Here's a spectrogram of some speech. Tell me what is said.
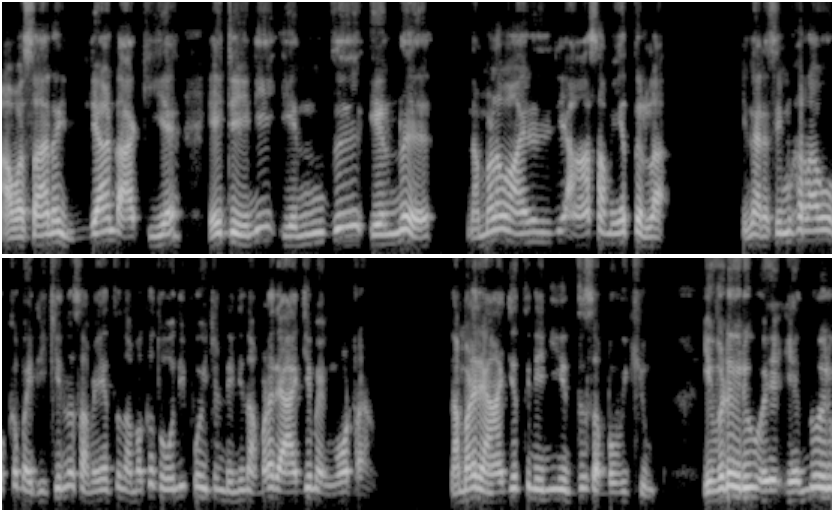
അവസാനം ഇല്ലാണ്ടാക്കിയ ഏറ്റവും ഇനി എന്ത് എന്ന് നമ്മളെ ആ സമയത്തുള്ള ഈ നരസിംഹറാവു ഒക്കെ ഭരിക്കുന്ന സമയത്ത് നമുക്ക് തോന്നിപ്പോയിട്ടുണ്ട് ഇനി നമ്മുടെ രാജ്യം എങ്ങോട്ടാണ്? നമ്മുടെ രാജ്യത്തിന് ഇനി എന്ത് സംഭവിക്കും? ഇവിടെ ഒരു എന്നും ഒരു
